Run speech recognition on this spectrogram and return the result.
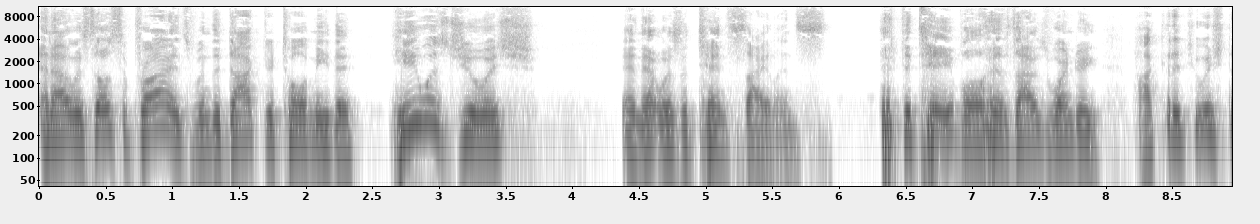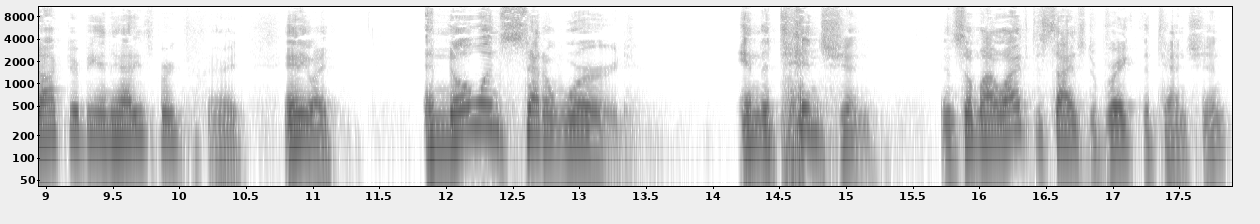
and I was so surprised when the doctor told me that he was Jewish, and that was a tense silence at the table as I was wondering, how could a Jewish doctor be in Hattiesburg? All right. Anyway, and no one said a word in the tension. And so my wife decides to break the tension.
